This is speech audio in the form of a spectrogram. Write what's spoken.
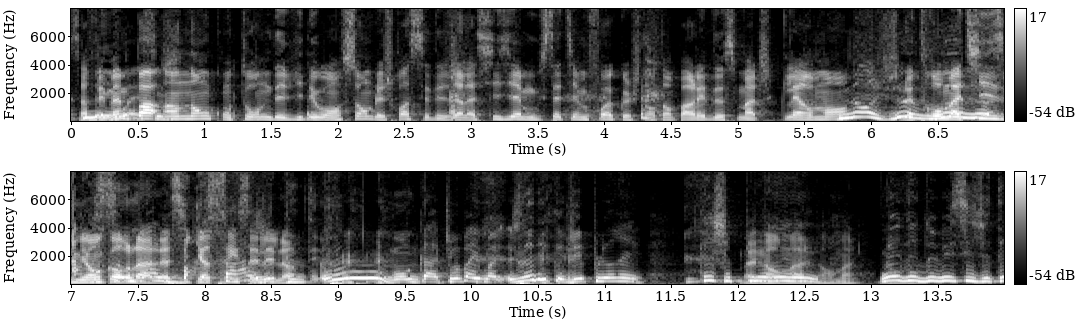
Ça fait même pas un an qu'on tourne des vidéos ensemble et je crois que c'est déjà la sixième ou septième fois que je t'entends parler de ce match. Clairement, le traumatisme est encore là. La cicatrice, elle est là. Ouh, mon gars, tu peux pas imaginer. Je dis que j'ai pleuré. Que j'ai Bah, normal, normal. Mais en 2006, j'étais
